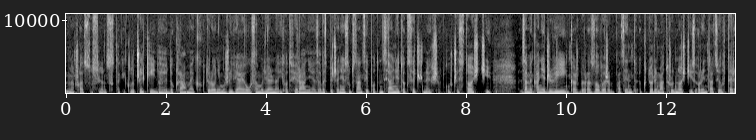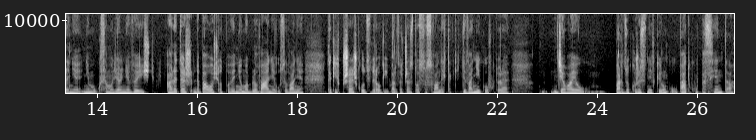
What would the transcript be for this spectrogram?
na przykład stosując takie kluczyki do, do klamek, które uniemożliwiają samodzielne ich otwieranie, zabezpieczenie substancji potencjalnie toksycznych, środków czystości, zamykanie drzwi każdorazowe, żeby pacjent, który ma trudności z orientacją w terenie, nie mógł samodzielnie wyjść ale też dbałość o odpowiednie umeblowanie, usuwanie takich przeszkód z drogi, bardzo często stosowanych takich dywaników, które działają bardzo korzystnie w kierunku upadku pacjenta,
